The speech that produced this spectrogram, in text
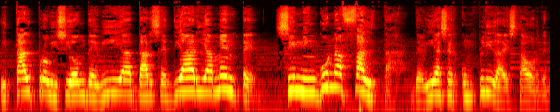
y tal provisión debía darse diariamente. Sin ninguna falta debía ser cumplida esta orden.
